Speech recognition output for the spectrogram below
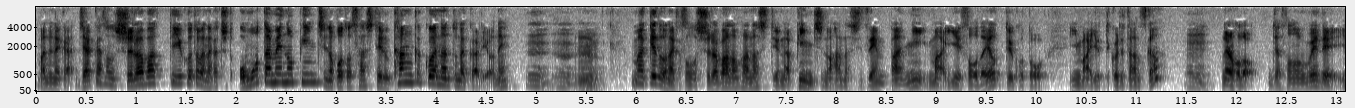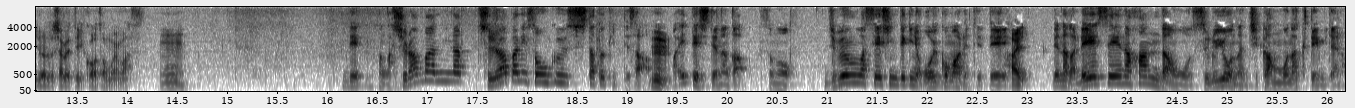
まあ、でなんか若干その修羅場っていうことはなんかちょっと重ためのピンチのことを指してる感覚はなんとなくあるよね。うんうんうん。まあけどなんかその修羅場の話っていうのはピンチの話全般にまあ言えそうだよっていうことを今言ってくれたんですか？うん。なるほど。じゃあその上でいろいろ喋っていこうと思います。うんでなんか修羅場にな修羅場に遭遇した時ってさ、うん。まあ、得てしてなんかその自分は精神的に追い込まれてて、はい。でなんか冷静な判断をするような時間もなくてみたいな。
